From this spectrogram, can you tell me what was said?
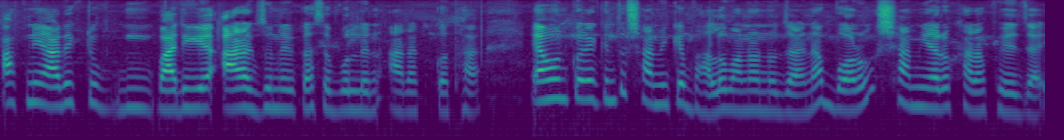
আপনি আরেকটু উম, বাড়িয়ে আরেকজনের কাছে বললেন আর কথা। এমন করে কিন্তু স্বামীকে ভালো বানানো যায় না বরং স্বামী আরও খারাপ হয়ে যায়।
